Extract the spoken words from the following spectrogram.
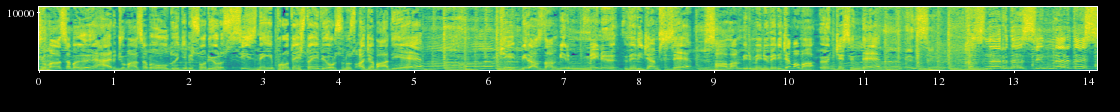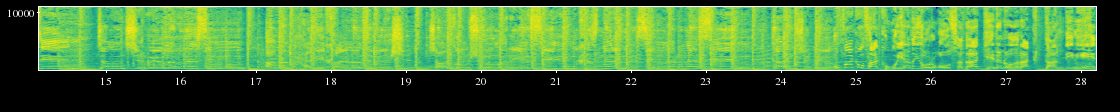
Cuma sabahı her cuma sabahı olduğu gibi soruyoruz. Siz neyi protesto ediyorsunuz acaba diye. Ki birazdan bir menü vereceğim size. Sağlam bir menü vereceğim ama öncesinde Kız neredesin neredesin? Canın çıkmıyor neredesin? Anan hadi kaynatmış Çal komşular yesin. Kız neredesin neredesin? Canın çıkmıyor ufak ufak uyanıyor olsa da genel olarak dandini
